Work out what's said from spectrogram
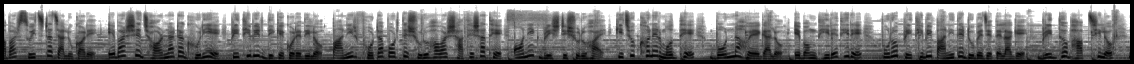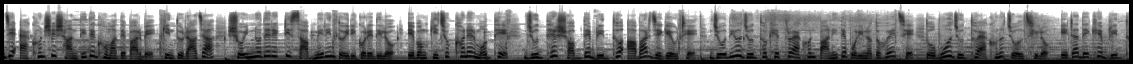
আবার সুইচটা চালু করে এবার সে ঝর্ণাটা ঘুরিয়ে পৃথিবীর দিকে করে দিল। পানির ফোঁটা পড়তে শুরু হওয়ার সাথে সাথে অনেক বৃষ্টি শুরু হয়। কিছুক্ষণের মধ্যে বন্যা হয়ে গেল এবং ধীরে ধীরে পুরো পৃথিবী পানিতে ডুবে যেতে লাগে। বৃদ্ধ ভাবছিল যে এখন সে শান্তিতে ঘুমাতে পারবে। কিন্তু রাজা সৈন্যদের একটি সাবমেরিন তৈরি করে দিল এবং কিছুক্ষণের মধ্যে যুদ্ধের শব্দে বৃদ্ধ আবার জেগে ওঠে। যদিও যুদ্ধক্ষেত্র এখন পানিতে পরিণত হয়েছে, তবুও যুদ্ধ এখনও চলছিল। এটা দেখে বৃদ্ধ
